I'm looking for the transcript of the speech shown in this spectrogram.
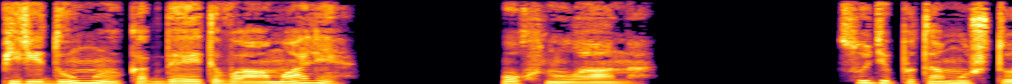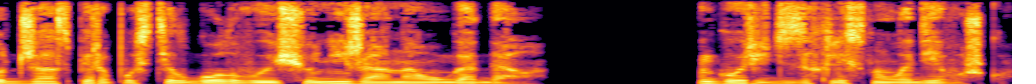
Передумаю, когда этого Амалия?» — охнула она. Судя по тому, что Джаспер опустил голову еще ниже, она угадала. Горечь захлестнула девушку.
